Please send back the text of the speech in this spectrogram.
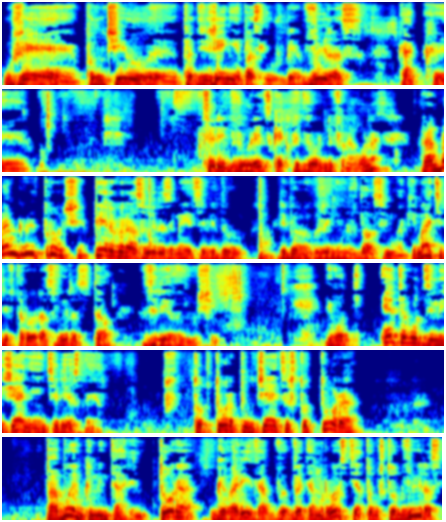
уже получил э, продвижение по службе, вырос как э, царедворец, как придворный фараона, Рамбан говорит проще. Первый раз вырос, имеется в виду, ребенок уже не нуждался в молоке матери, второй раз вырос, стал зрелым мужчиной. И вот это вот замечание интересное. То Тора, получается, что Тора, по обоим комментариям, Тора говорит об, в этом росте, о том, что он вырос,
